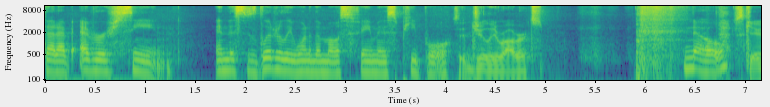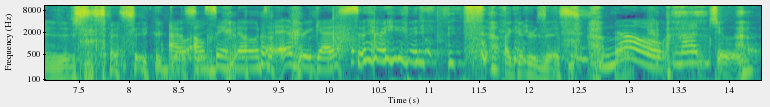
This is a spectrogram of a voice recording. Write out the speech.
that I've ever seen and this is literally one of the most famous people Is it Julia Roberts? no Just kidding. Just start sitting here I, guessing. I'll say no to every guess. Even- I could resist. no, not Julia.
